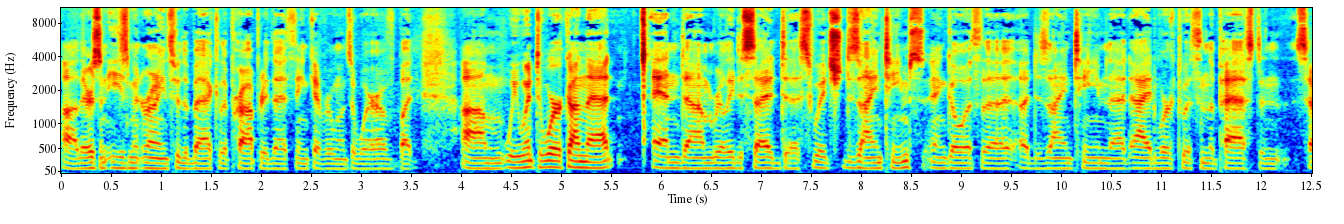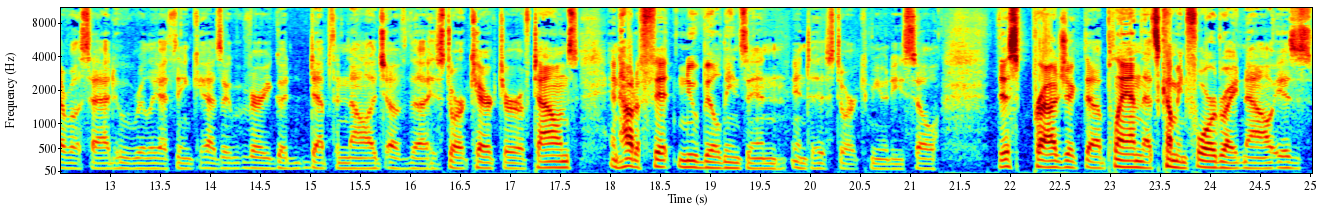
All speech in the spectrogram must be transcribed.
Uh, there's an easement running through the back of the property that I think everyone's aware of. But um, we went to work on that and um, really decided to switch design teams and go with a, a, design team that I had worked with in the past and several us had who really I think has a very good depth and knowledge of the historic character of towns and how to fit new buildings in into historic communities. So this project uh, plan that's coming forward right now is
